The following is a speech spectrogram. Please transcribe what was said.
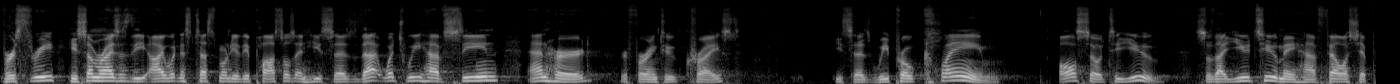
Verse 3, he summarizes the eyewitness testimony of the apostles and he says, That which we have seen and heard, referring to Christ, he says, We proclaim also to you, so that you too may have fellowship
